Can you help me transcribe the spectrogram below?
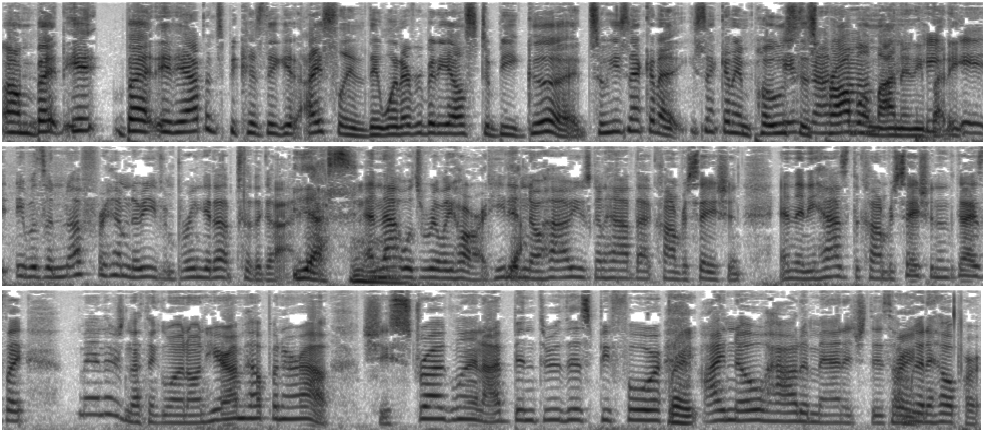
Um, but it, but it happens because they get isolated. They want everybody else to be good. So he's not gonna, he's not gonna impose He's his problem gonna- on he- anybody. it, it was enough for him to even bring it up to the guy. Yes. And that was really hard. He didn't Yeah. know how he was going to have that conversation. And then he has the conversation, and the guy's like, Man, there's nothing going on here. I'm helping her out. She's struggling. I've been through this before. Right. I know how to manage this. I'm going to help her.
